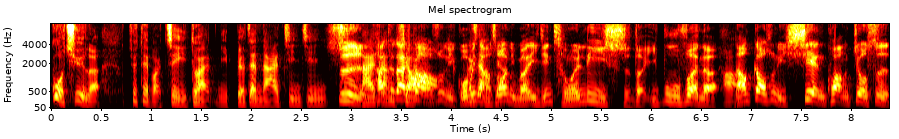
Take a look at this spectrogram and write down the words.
过去了，就代表这一段你不要再拿来津津，是他就在告诉你国民党说你你们已经成为历史的一部分了，啊然后告诉你现况就是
